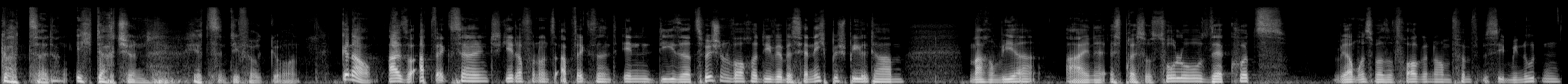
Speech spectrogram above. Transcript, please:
Gott sei Dank. Ich dachte schon, jetzt sind die verrückt geworden. Genau, also abwechselnd, jeder von uns abwechselnd in dieser Zwischenwoche, die wir bisher nicht bespielt haben, machen wir eine Espresso Solo, sehr kurz. Wir haben uns mal so vorgenommen, fünf bis sieben Minuten.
